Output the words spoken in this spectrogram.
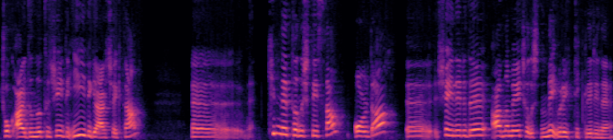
çok aydınlatıcıydı, iyiydi gerçekten. Kimle tanıştıysam orada şeyleri de anlamaya çalıştım. Ne ürettiklerini,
